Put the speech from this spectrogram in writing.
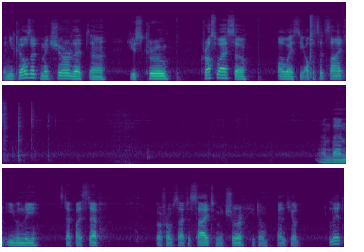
When you close it, make sure that uh, you screw crosswise, so always the opposite side. And then evenly, step by step, go from side to side to make sure you don't bend your lid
